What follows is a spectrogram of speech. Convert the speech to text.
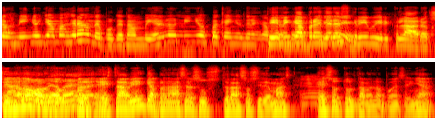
los niños ya más grandes, porque también los niños pequeños tienen que Tienen que aprender aprender a escribir, claro, Sí, no, claro. no, pero tú- obviamente. pero está bien que aprendan a hacer sus trazos y demás. Eso tú también lo puedes enseñar.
